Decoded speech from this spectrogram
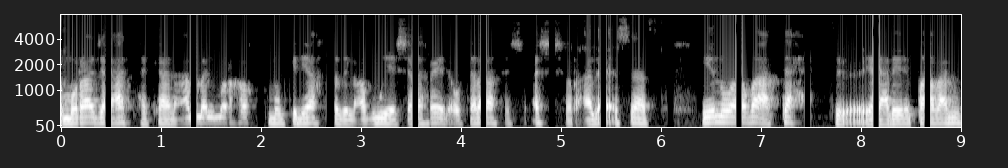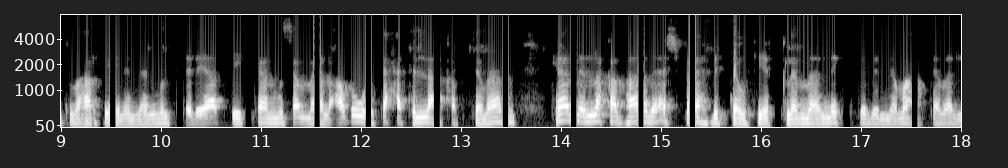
مراجعتها كان عمل مرهق. ممكن ياخذ العضوية شهرين أو ثلاثة أشهر على أساس ينوضع تحت يعني طبعا أنتم عارفين إن المنتديات في كان مسمى العضو تحت اللقب تمام؟ كان اللقب هذا أشبه بالتوثيق لما نكتب إنه معتمد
